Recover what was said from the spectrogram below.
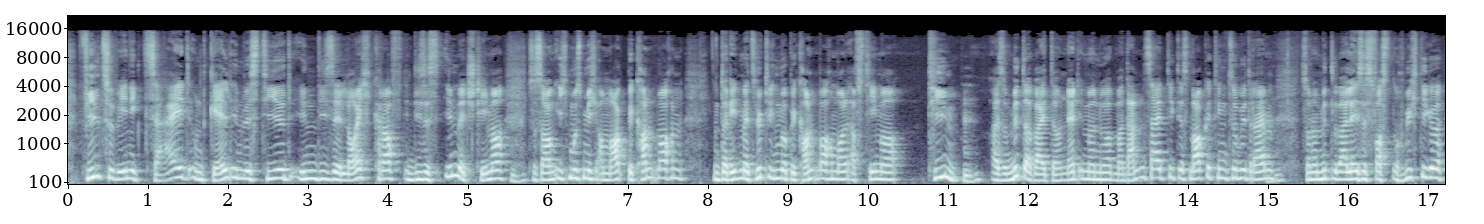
viel zu wenig Zeit und Geld investiert in diese Leuchtkraft, in dieses Image-Thema, mhm. zu sagen, ich muss mich am Markt bekannt machen. Und da reden wir jetzt wirklich nur bekannt machen, mal aufs Thema Team, mhm. also Mitarbeiter und nicht immer nur mandantenseitig das Marketing zu betreiben, mhm. sondern mittlerweile ist es fast noch wichtiger,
